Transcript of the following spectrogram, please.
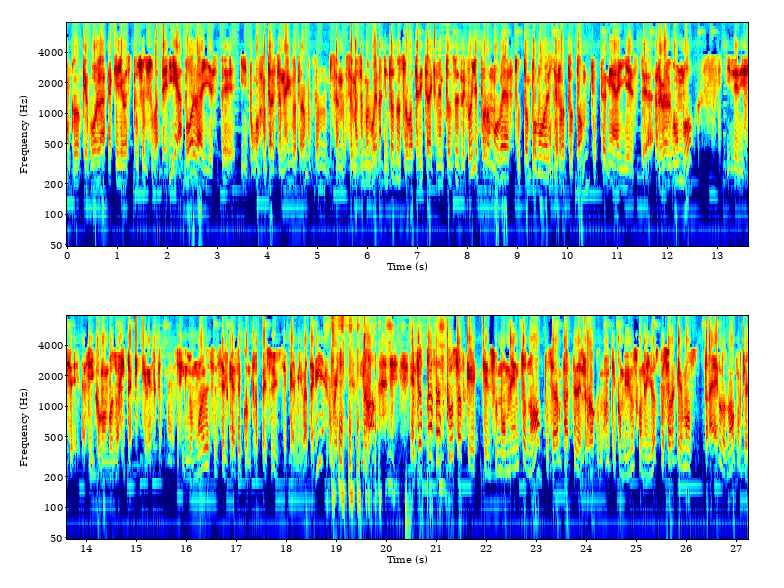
Acuerdo que Bola aquella vez puso en su batería, Bola y este, y podemos contar esta anécdota, ¿no? Porque se, me- hace muy buena. Entonces nuestro baterista de aquel entonces le dijo, oye, ¿puedo mover tu tom? ¿Puedo mover este rototom que tenía ahí este, arriba del bombo? Y le dice, así como en voz bajita, ¿qué crees? Que si lo mueves es el que hace contrapeso y se cae mi batería, güey, ¿no? Entonces todas esas cosas que, que en su momento, ¿no? Pues eran parte del rock, ¿no? Y que convivimos con ellos, pues ahora queremos traerlos, ¿no? Porque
